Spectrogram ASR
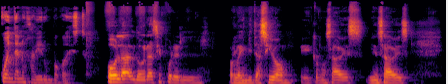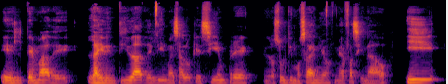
Cuéntanos, Javier, un poco de esto. Hola, Aldo, gracias por, el, por la invitación. Eh, como sabes, bien sabes, el tema de la identidad de Lima es algo que siempre en los últimos años me ha fascinado. Y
